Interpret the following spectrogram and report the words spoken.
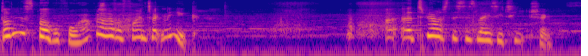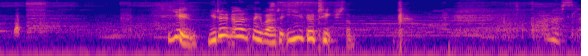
Done this spell before. How can I have a fine technique? Uh, uh, to be honest, this is lazy teaching. You, you don't know anything about it. You go teach them. Honestly.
